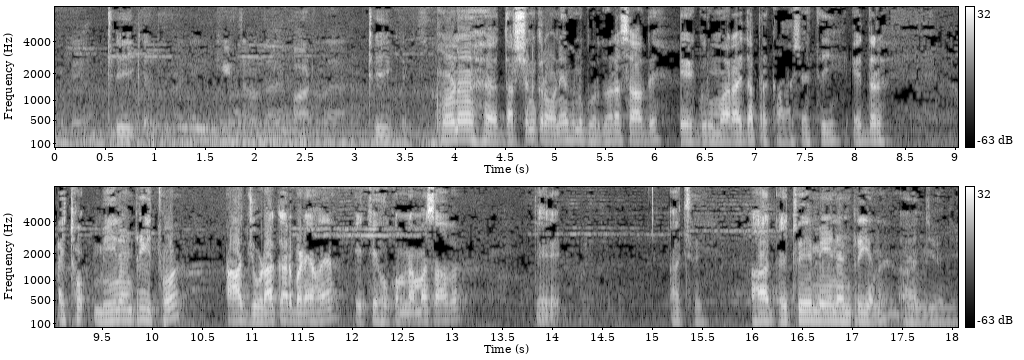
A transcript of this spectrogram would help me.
ਹੁੰਦੇ ਆ। ਠੀਕ ਹੈ ਜੀ। ਕੀਰਤਨ ਹੁੰਦਾ ਹੈ ਪਾਠ ਹੁੰਦਾ ਹੈ। ਠੀਕ ਹੈ। ਹੁਣ ਦਰਸ਼ਨ ਕਰਾਉਣੇ ਆ ਤੁਹਾਨੂੰ ਗੁਰਦੁਆਰਾ ਸਾਹਿਬ ਦੇ। ਇਹ ਗੁਰੂ ਮਹਾਰਾਜ ਦਾ ਪ੍ਰਕਾਸ਼ ਹੈ ਇੱਥੇ ਹੀ। ਇੱਧਰ ਇੱਥੋਂ ਮੇਨ ਐਂਟਰੀ ਇੱਥੋਂ ਆ। ਆਹ ਜੋੜਾ ਘਰ ਬਣਿਆ ਹੋਇਆ, ਇੱਥੇ ਹੁਕਮਨਾਮਾ ਸਾਹਿਬ ਹੈ। ਤੇ ਅੱਛਾ ਜੀ। ਆਹ ਇੱਥੇ ਮੇਨ ਐਂਟਰੀ ਹੈ ਨਾ। ਹਾਂਜੀ ਹਾਂਜੀ।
